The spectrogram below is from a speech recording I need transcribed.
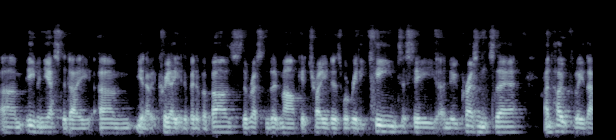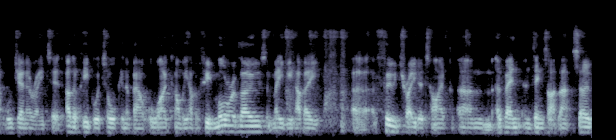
um, even yesterday, um, you know, it created a bit of a buzz. The rest of the market traders were really keen to see a new presence there, and hopefully that will generate it. Other people were talking about, well, why can't we have a few more of those and maybe have a, uh, a food trader type um, event and things like that. So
